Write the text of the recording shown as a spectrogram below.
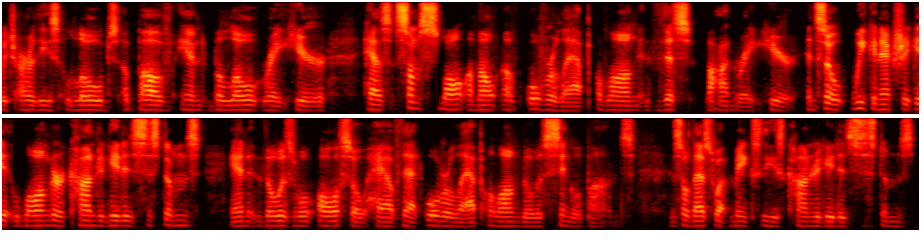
which are these lobes above and below right here, has some small amount of overlap along this bond right here. And so we can actually get longer conjugated systems, and those will also have that overlap along those single bonds. And so that's what makes these conjugated systems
